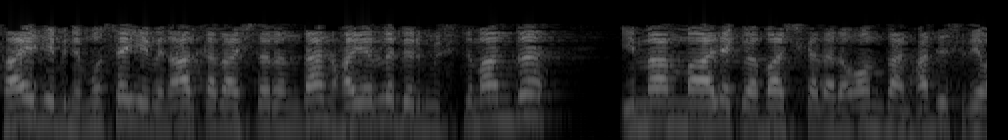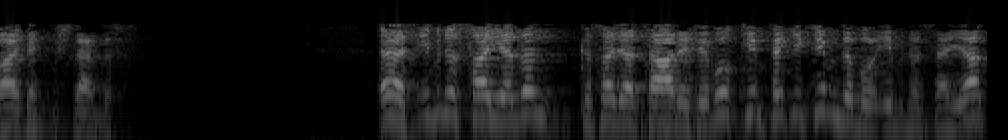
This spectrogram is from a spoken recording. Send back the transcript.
Said İbni Museyyib'in arkadaşlarından hayırlı bir Müslümandı. İmam Malik ve başkaları ondan hadis rivayet etmişlerdir. Evet İbn Sayyad'ın kısaca tarifi bu. Kim peki kimdi bu İbn Sayyad?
